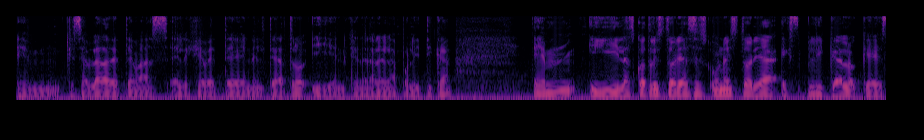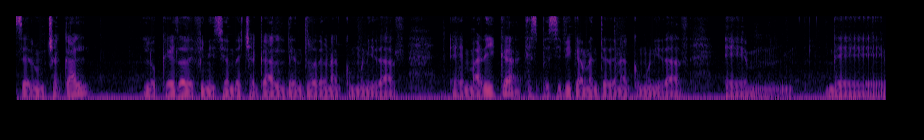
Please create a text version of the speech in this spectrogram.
em, que se hablara de temas LGBT en el teatro y en general en la política. Em, y las cuatro historias es una historia explica lo que es ser un chacal lo que es la definición de chacal dentro de una comunidad eh, marica, específicamente de una comunidad em, de,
